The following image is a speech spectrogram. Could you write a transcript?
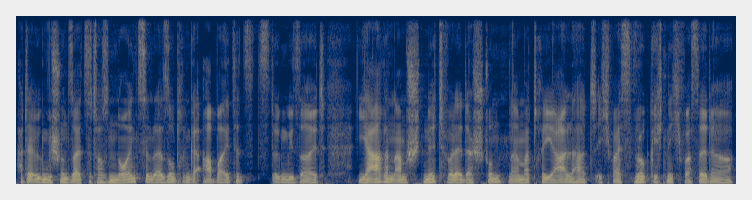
hat er irgendwie schon seit 2019 oder so dran gearbeitet, sitzt irgendwie seit Jahren am Schnitt, weil er da Stunden an Material hat. Ich weiß wirklich nicht, was er da,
